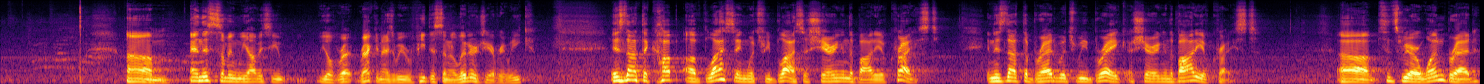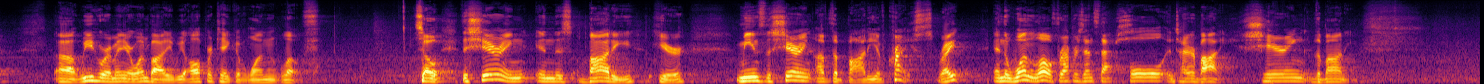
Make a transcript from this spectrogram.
um, and this is something we obviously you'll re- recognize we repeat this in our liturgy every week. Is not the cup of blessing which we bless a sharing in the body of Christ? And is not the bread which we break a sharing in the body of Christ? Uh, since we are one bread, uh, we who are many are one body, we all partake of one loaf. So the sharing in this body here means the sharing of the body of Christ, right? And the one loaf represents that whole entire body, sharing the body.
